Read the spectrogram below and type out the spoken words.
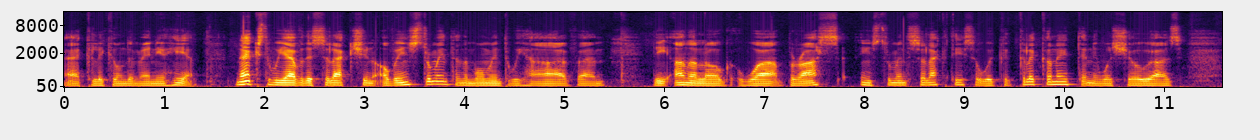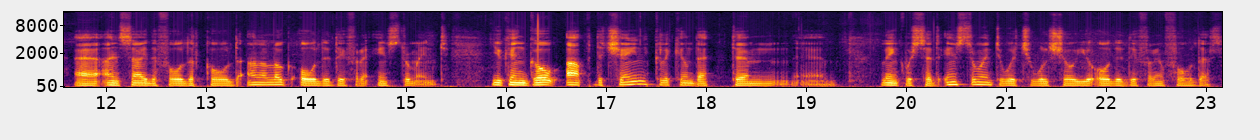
uh, click on the menu here. Next we have the selection of instrument. At the moment we have um, the analog wah brass instrument selected. So we could click on it and it will show us uh, inside the folder called analog all the different instrument. You can go up the chain click on that um, um, link which said instrument which will show you all the different folders.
